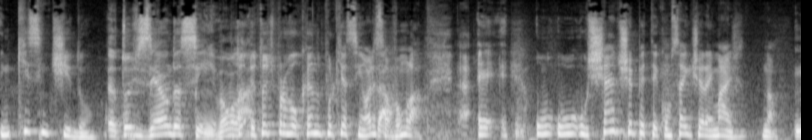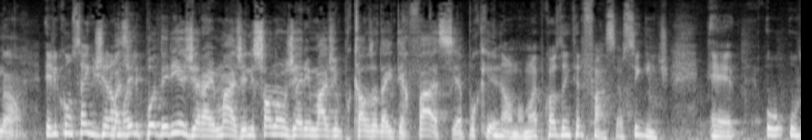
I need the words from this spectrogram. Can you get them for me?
Em que sentido? Eu tô dizendo assim, vamos lá. Eu tô te provocando porque assim, olha Tá. só, vamos lá. É, é, o, o, o chat GPT consegue gerar imagem? Não. Não. Ele consegue gerar Mas uma... ele poderia gerar imagem? Ele só não gera imagem por causa da interface? É por quê? Não, não, não é por causa da interface. É o seguinte: é, o, o,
